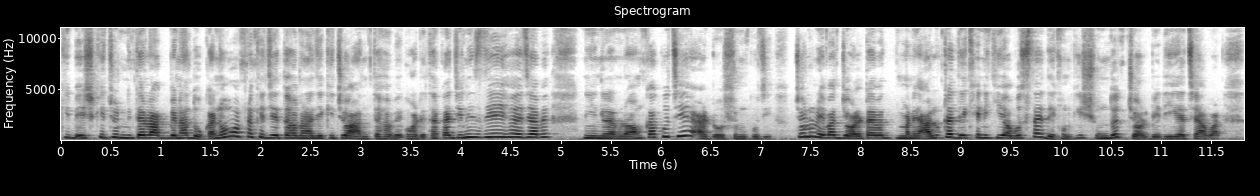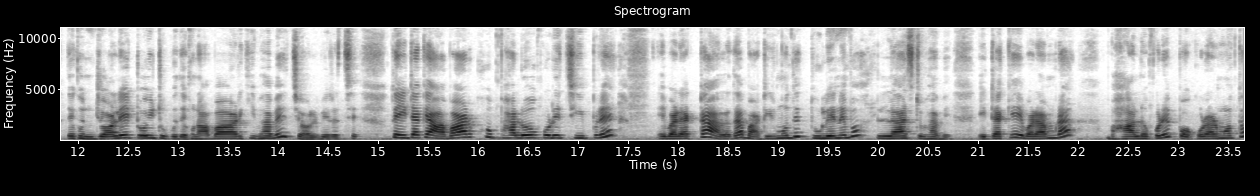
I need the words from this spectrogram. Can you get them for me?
কি বেশ কিছু নিতে লাগবে না? দোকানেও আপনাকে যেতে হবে না যে কিছু আনতে হবে। ঘরে থাকা জিনিস দিয়েই হয়ে যাবে। নিয়ে নিলাম লঙ্কা কুচি আর রসুন কুচি। চলুন এবার জলটা এবার মানে আলুটা দেখে নি কী অবস্থায়। দেখুন কি সুন্দর জল বেরিয়ে গেছে আবার। দেখুন জলে টইটুকু। দেখুন আবার কীভাবে জল বেরোচ্ছে। তো এইটাকে আবার খুব ভালো করে চিপড়ে এবার একটা আলাদা বাটির মধ্যে তুলে নেব লাস্টভাবে। এটাকে এবার আমরা ভালো করে পকোড়ার মতো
